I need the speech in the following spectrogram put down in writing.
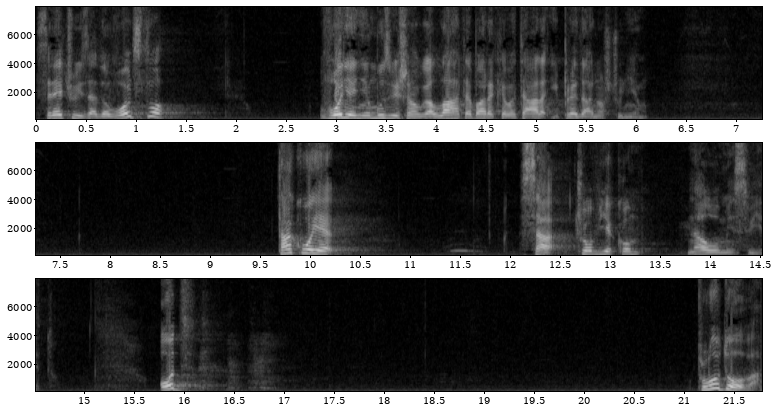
sreću i zadovoljstvo voljenjem uzvišenog Allaha te bareke ve taala i predanošću njemu. Tako je sa čovjekom na ovom svijetu. Od plodova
